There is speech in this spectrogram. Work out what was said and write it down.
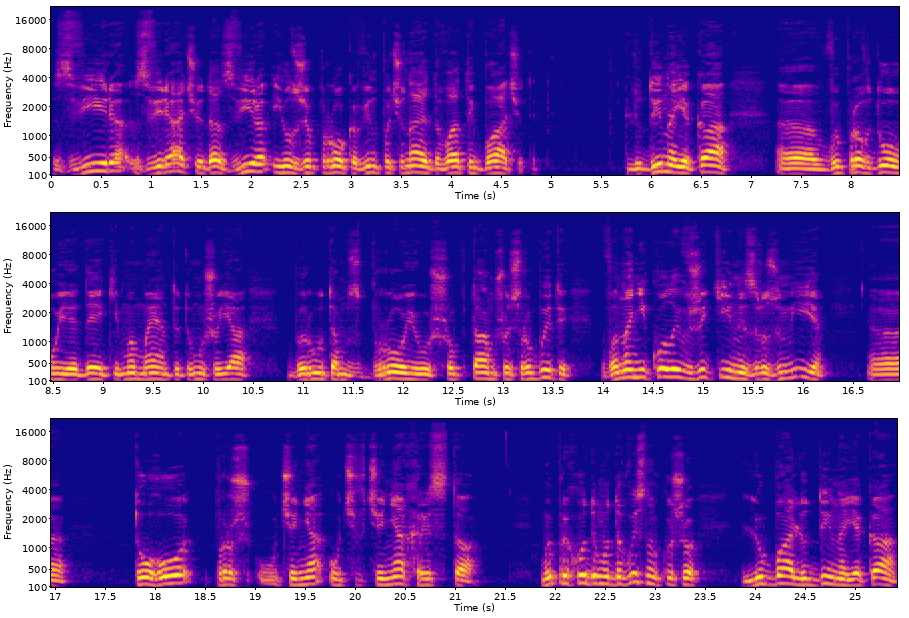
звіря, звірячої, да, звіра і лжепрока. Він починає давати бачити. Людина, яка виправдовує деякі моменти, тому що я беру там зброю, щоб там щось робити, вона ніколи в житті не зрозуміє е, того про учення, вчення Христа. Ми приходимо до висновку, що люба людина, яка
